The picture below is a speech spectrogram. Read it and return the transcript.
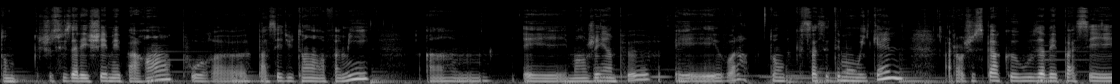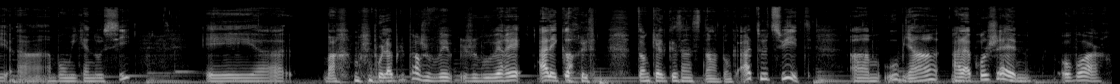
Donc, je suis allée chez mes parents pour euh, passer du temps en famille. Euh, et manger un peu. Et voilà. Donc ça, c'était mon week-end. Alors j'espère que vous avez passé un, un bon week-end aussi. Et euh, bah, pour la plupart, je vous, verrai à l'école dans quelques instants. Donc à tout de suite. Euh, ou bien à la prochaine. Au revoir.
